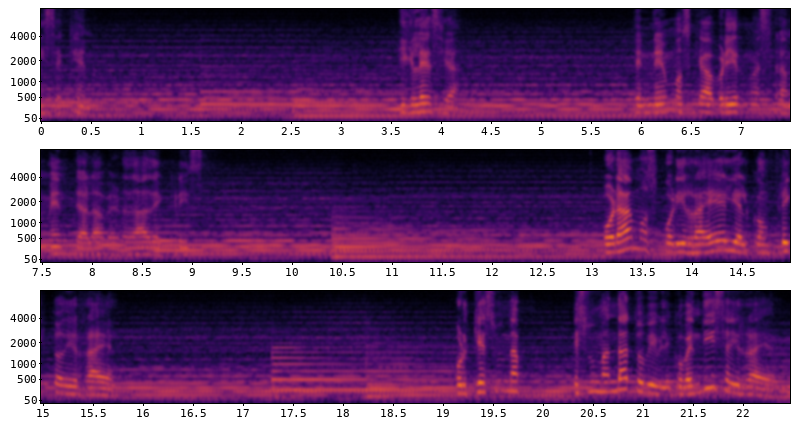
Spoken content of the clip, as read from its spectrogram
y se queman. Iglesia, tenemos que abrir nuestra mente a la verdad de Cristo. Oramos por Israel y el conflicto de Israel. Porque es, una, es un mandato bíblico. Bendice a Israel.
